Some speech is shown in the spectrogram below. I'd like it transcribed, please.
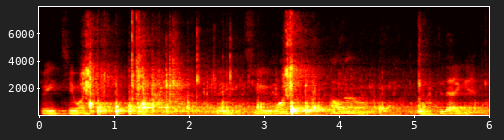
Three, two, one. Three, two, one. Oh no. Do that again.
